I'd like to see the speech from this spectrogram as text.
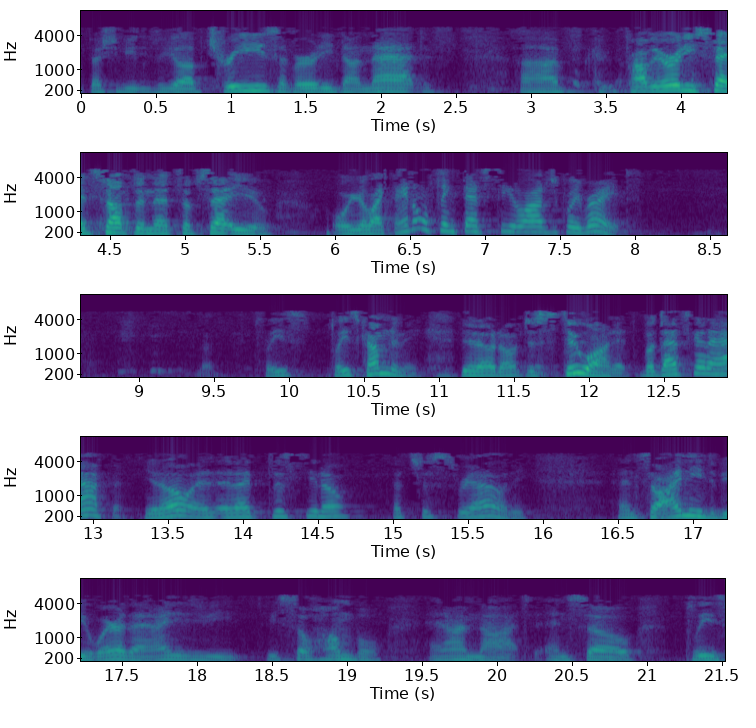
especially if you, love trees, I've already done that. Uh, I've probably already said something that's upset you. Or you're like, I don't think that's theologically right. please, please come to me. You know, don't just stew on it. But that's going to happen. You know, and, and I just, you know, that's just reality. And so I need to be aware of that. I need to be, be so humble, and I'm not. And so please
